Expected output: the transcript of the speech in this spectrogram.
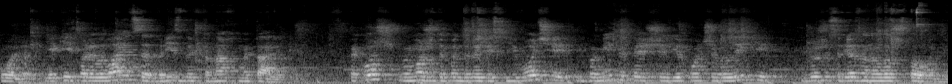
колір, який переливається в різних тонах металіки. Також ви можете подивитись її в очі і помітити, що її очі великі і дуже серйозно налаштовані.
